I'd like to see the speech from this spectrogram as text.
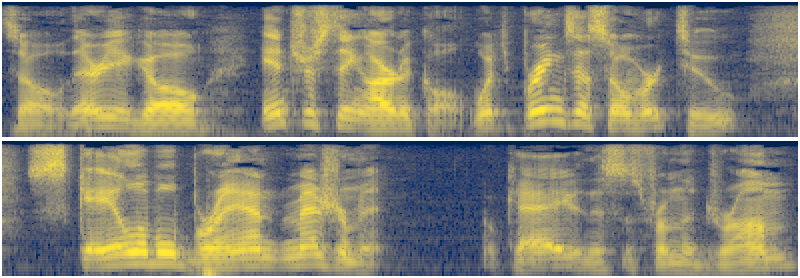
So there you go. Interesting article, which brings us over to scalable brand measurement. Okay, this is from the drum.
